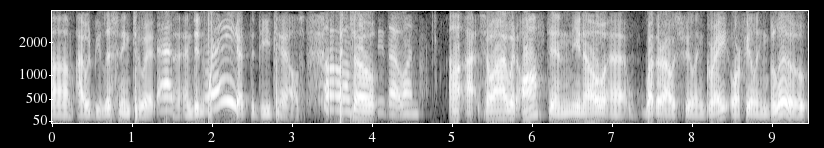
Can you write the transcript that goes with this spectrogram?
um, I would be listening to it That's and didn't get the details. Oh, And I'm so, do that one. Uh, so I would often, you know, uh, whether I was feeling great or feeling blue,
